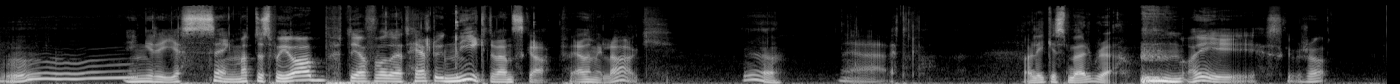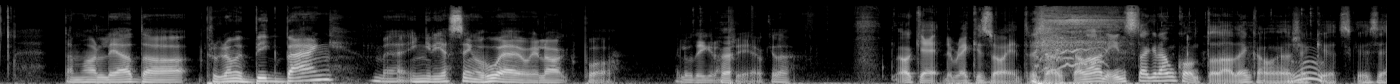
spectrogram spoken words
Mm. Ingrid Gjessing møttes på jobb. De har fått et helt unikt vennskap. Er de i lag? Ja, Jeg vet ikke. Han liker smørbrød. Oi, skal vi se. De har leda programmet Big Bang med Ingrid Gjessing, og hun er jo i lag på Melodi Grand Prix, er jo ikke det? Ok, det ble ikke så interessant. Han har en Instagram-konto, da. Den kan man jo sjekke ut. Skal vi se.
